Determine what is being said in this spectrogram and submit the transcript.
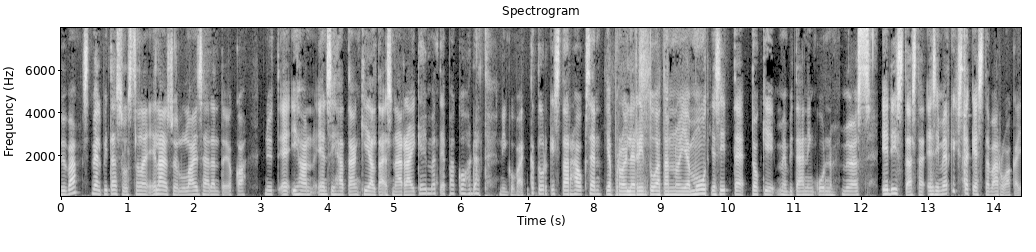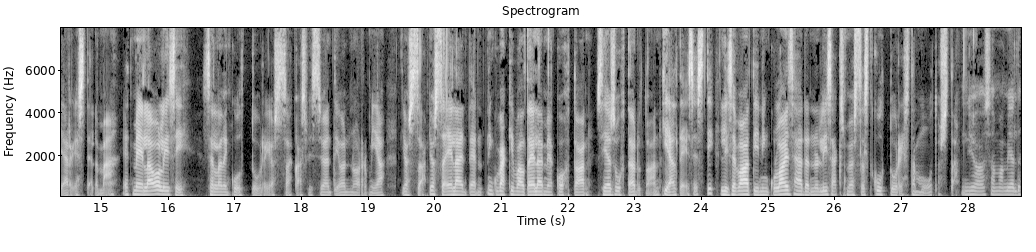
hyvä. Sitten meillä pitäisi olla sellainen eläinsuojelulainsäädäntö, joka nyt e- ihan ensihätään kieltäisi nämä räikeimmät epäkohdat, niin kuin vaikka turkistarhauksen ja broilerin tuotannon ja muut. Ja sitten toki me pitää niin kuin myös edistää sitä, esimerkiksi sitä kestävää ruokajärjestelmää, että meillä olisi sellainen kulttuuri, jossa kasvissyönti on normia, jossa, jossa eläinten niin kuin väkivalta eläimiä kohtaan siihen suhtaudutaan kielteisesti. Eli se vaatii niin kuin lainsäädännön lisäksi myös sellaista kulttuurista muutosta. Joo, sama mieltä.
